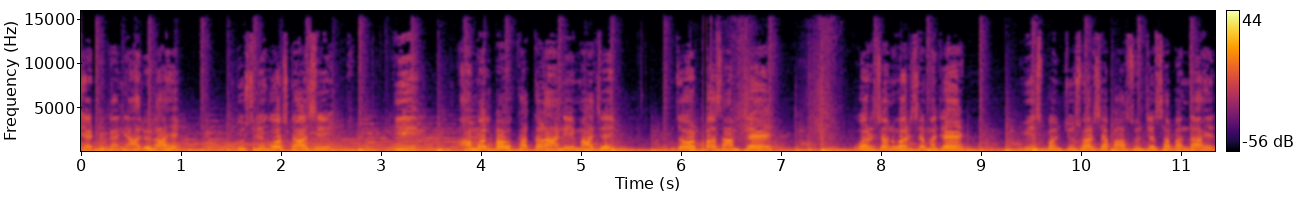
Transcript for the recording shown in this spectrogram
या ठिकाणी आलेलो आहे. दुसरी गोष्ट अशी की अमोल भाऊ खताळा आणि माझे जवळपास आमचे वर्षानुवर्ष म्हणजे वीस पंचवीस वर्षापासूनचे संबंध आहेत.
